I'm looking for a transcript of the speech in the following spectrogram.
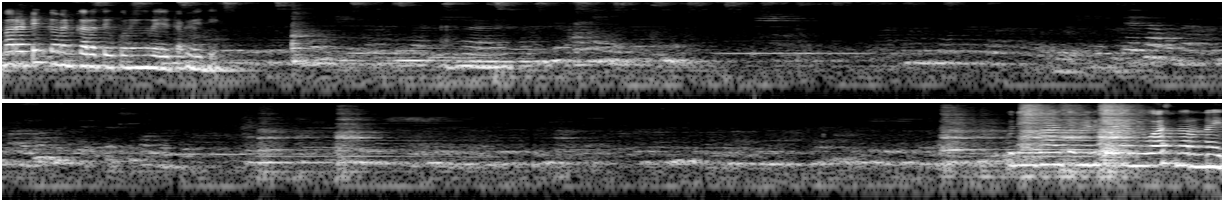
मराठीत कमेंट करा ते कोणी इंग्रजी टाकली ती. कुणी घाण कमेंट केल्या मी वाचणार नाही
